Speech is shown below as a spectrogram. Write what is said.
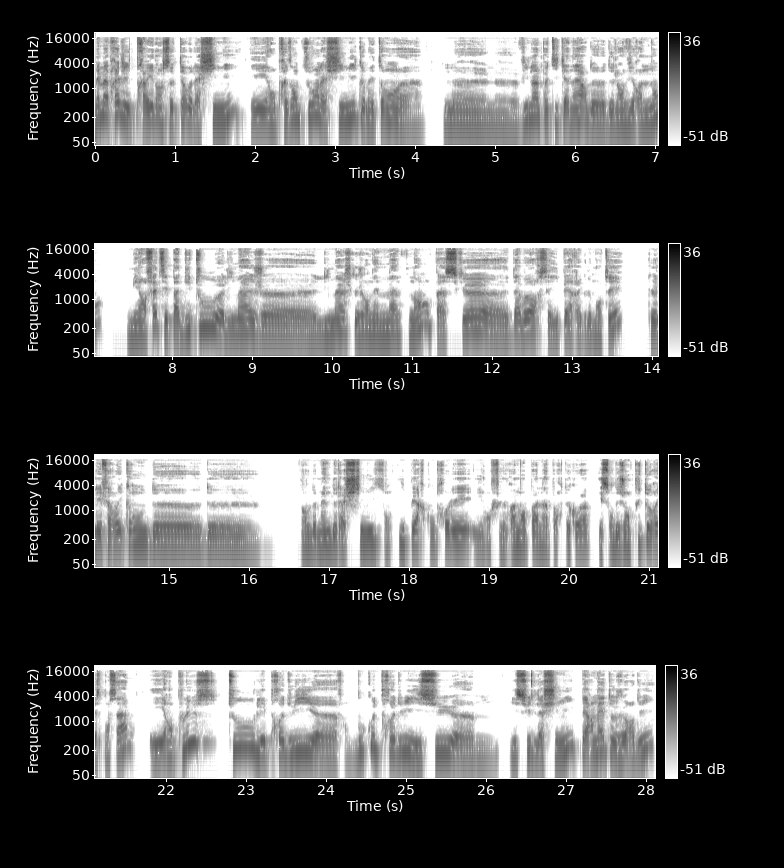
Même après, j'ai travaillé dans le secteur de la chimie et on présente souvent la chimie comme étant euh, le, le, vilain petit canard de, de l'environnement. Mais en fait, c'est pas du tout euh, l'image euh, l'image que j'en ai maintenant parce que euh, d'abord c'est hyper réglementé, que les fabricants de, de dans le domaine de la chimie sont hyper contrôlés et on fait vraiment pas n'importe quoi et sont des gens plutôt responsables. Et en plus, tous les produits, enfin beaucoup de produits issus issus de la chimie permettent aujourd'hui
